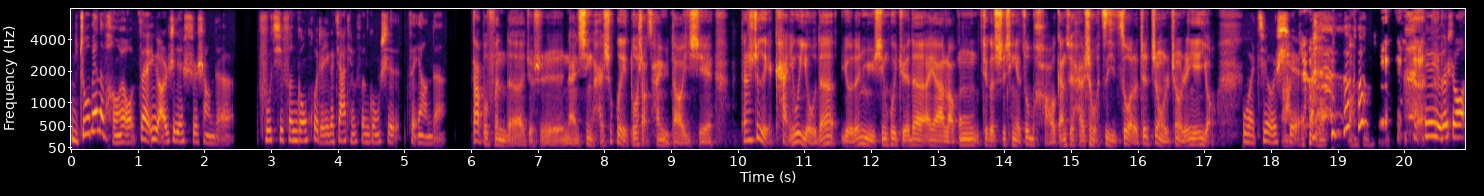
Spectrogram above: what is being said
你周边的朋友在育儿这件事上的夫妻分工或者一个家庭分工是怎样的？大部分的就是男性还是会多少参与到一些，但是这个也看，因为有的有的女性会觉得，哎呀，老公这个事情也做不好，干脆还是我自己做了，这这种这种人也有。我就是，因为有的时候，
